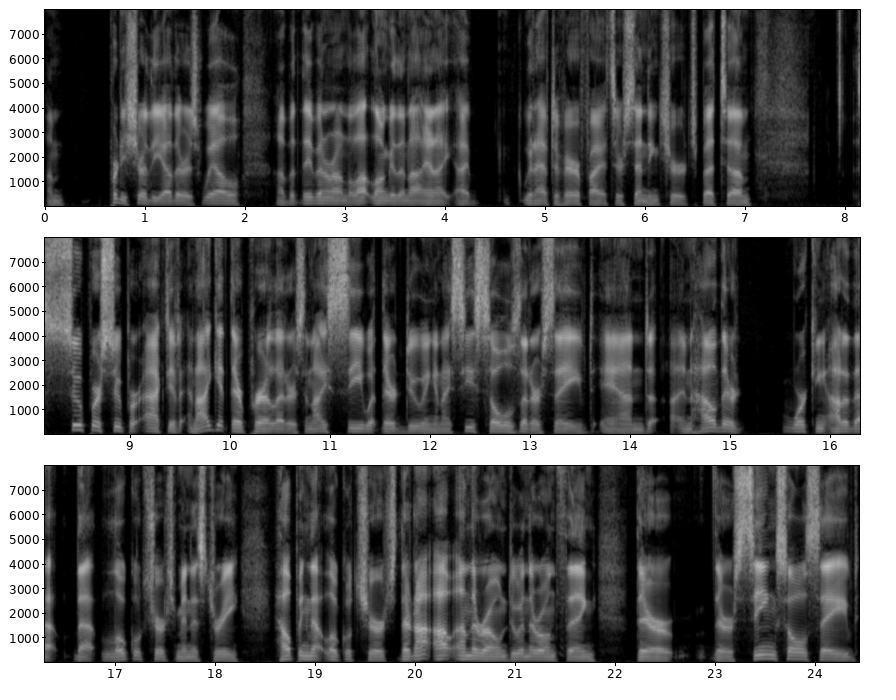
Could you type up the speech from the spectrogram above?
I'm pretty sure the other as well, uh, but they've been around a lot longer than I, and I, I would have to verify it's their sending church. But um, super super active and i get their prayer letters and i see what they're doing and i see souls that are saved and and how they're working out of that that local church ministry helping that local church. They're not out on their own doing their own thing. They're they're seeing souls saved.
